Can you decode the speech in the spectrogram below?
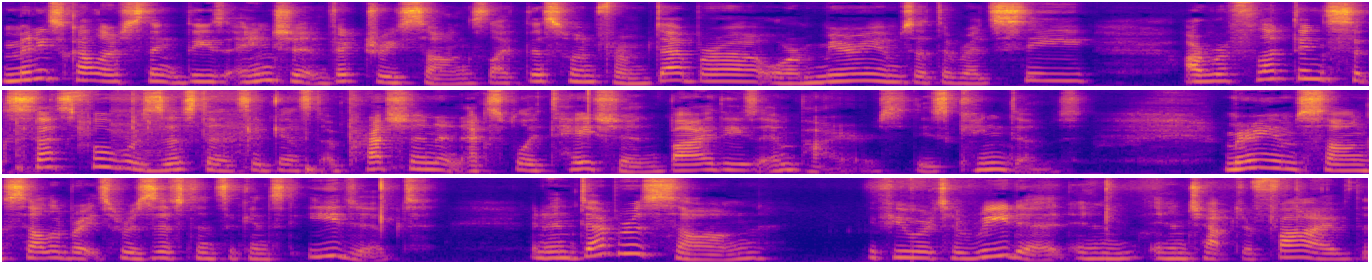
Many scholars think these ancient victory songs, like this one from Deborah or Miriam's at the Red Sea, are reflecting successful resistance against oppression and exploitation by these empires, these kingdoms. Miriam's song celebrates resistance against Egypt, and in Deborah's song, if you were to read it in, in chapter 5,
